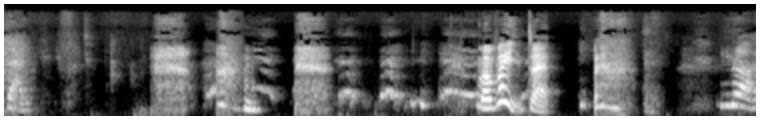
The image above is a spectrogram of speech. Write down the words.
Dai. Ma poi, cioè... No.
